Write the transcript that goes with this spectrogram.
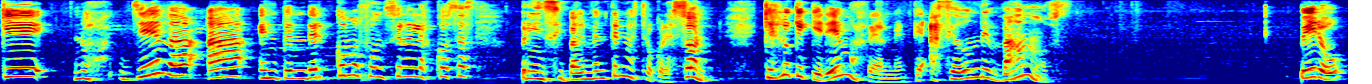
que nos lleva a entender cómo funcionan las cosas principalmente en nuestro corazón. ¿Qué es lo que queremos realmente? ¿Hacia dónde vamos? Pero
